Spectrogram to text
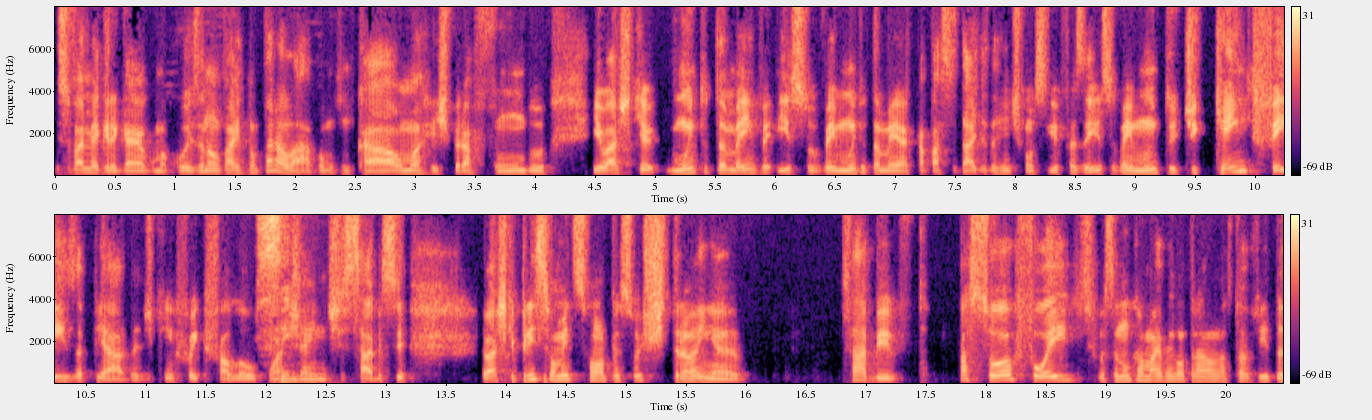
Isso vai me agregar em alguma coisa? Não vai? Então, pera lá, vamos com calma, respirar fundo. E eu acho que muito também, isso vem muito também, a capacidade da gente conseguir fazer isso, vem muito de quem fez a piada, de quem foi que falou com Sim. a gente, sabe? Se, eu acho que principalmente se for uma pessoa estranha, sabe? Passou, foi, se você nunca mais vai encontrar ela na tua vida,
